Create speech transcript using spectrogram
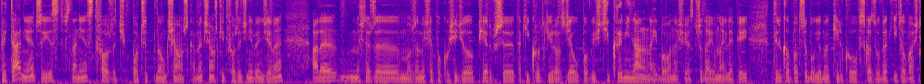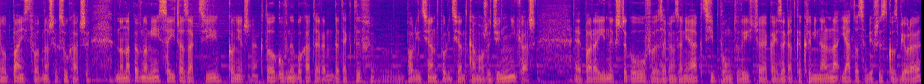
Pytanie, czy jest w stanie stworzyć poczytną książkę. My książki tworzyć nie będziemy, ale myślę, że możemy się pokusić o pierwszy taki krótki rozdział powieści kryminalnej, bo one się sprzedają najlepiej. Tylko potrzebujemy kilku wskazówek i to właśnie od Państwa, od naszych słuchaczy. No na pewno miejsce i czas akcji konieczne. Kto głównym bohaterem? Detektyw, policjant, policjantka, może dziennikarz. E, Parę innych szczegółów, zawiązanie akcji, punkt wyjścia, jakaś zagadka kryminalna. Ja to sobie wszystko zbiorę,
